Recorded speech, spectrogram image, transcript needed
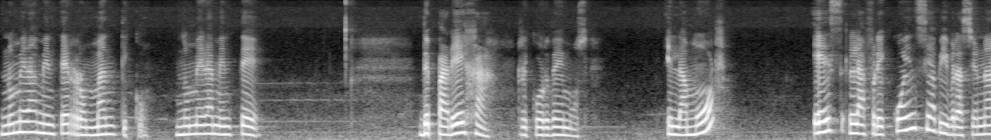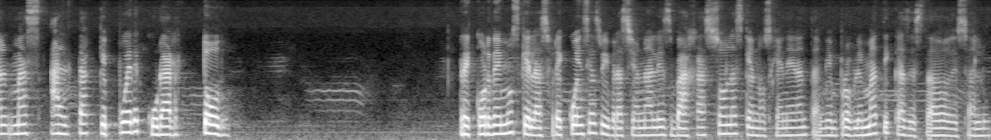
No meramente romántico, no meramente de pareja, recordemos. El amor es la frecuencia vibracional más alta que puede curar todo. Recordemos que las frecuencias vibracionales bajas son las que nos generan también problemáticas de estado de salud.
